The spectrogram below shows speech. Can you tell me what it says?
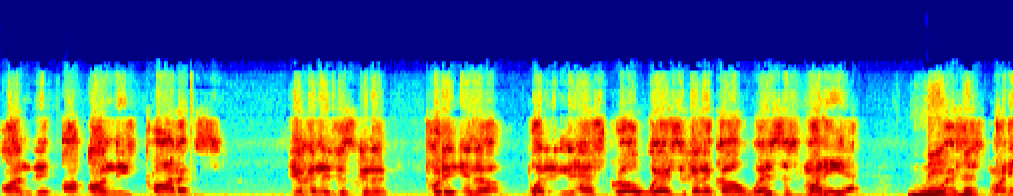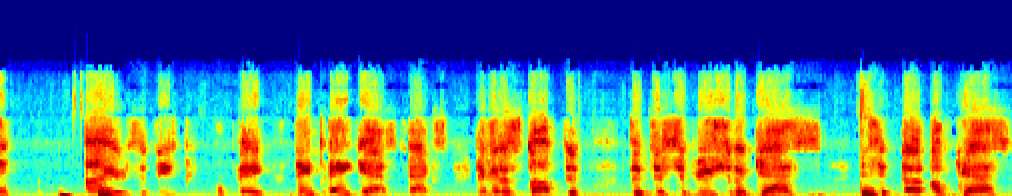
on the, uh, on these products. You're going to just to put it in a what an escrow. Where's it going to go? Where's this money at? Where's this money? Tires that these people pay. They pay gas tax. You're going to stop the, the distribution of gas The- uh, of gas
